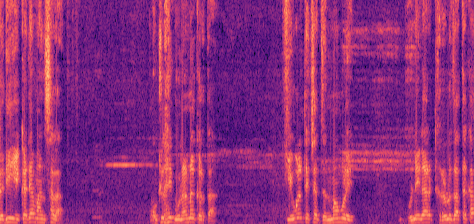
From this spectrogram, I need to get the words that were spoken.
कधी एखाद्या माणसाला कुठलाही गुन्हा न करता केवळ त्याच्या जन्मामुळे गुन्हेगार ठरवलं जातं का?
